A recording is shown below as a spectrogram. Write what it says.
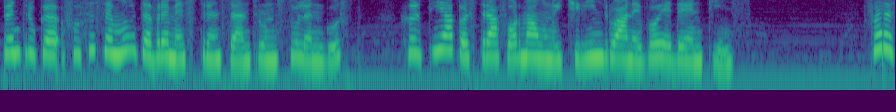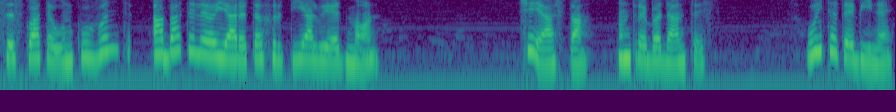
Pentru că fusese multă vreme strânsă într-un sul îngust, Hârtia păstra forma unui cilindru a nevoie de întins. Fără să scoată un cuvânt, abatele îi arătă hârtia lui Edmond. ce e asta?" întrebă Dantes. Uită-te bine,"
